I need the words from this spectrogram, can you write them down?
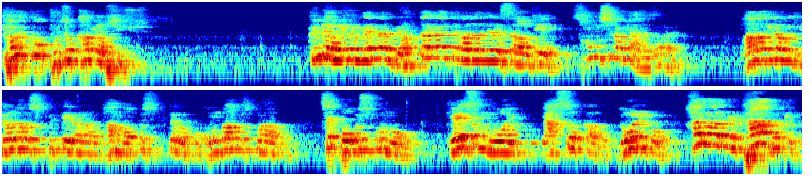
결코 부족함이 없이 주셨어요. 근데 우리는 맨날 몇 달란트 받았냐를 싸우지 성실하게 안 살아요. 방학이라고 일어나고 싶을 때 일어나고 밥 먹고 싶을 때 먹고 공부하고 싶으면 하고 책 보고 싶으면 계속 누워있고 약속 가고 놀고 하루하루를 다 그렇게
